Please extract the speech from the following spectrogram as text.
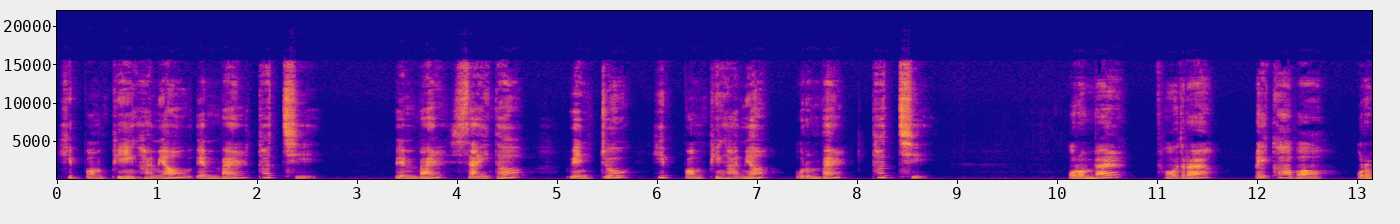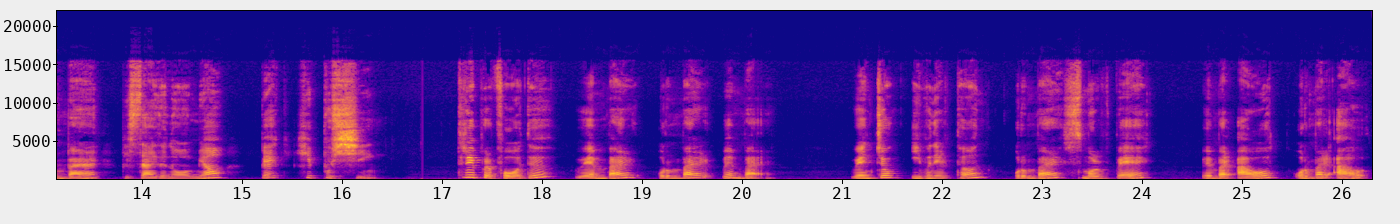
힙 범핑 하며 왼발 터치. 왼발 사이더. 왼쪽 힙 범핑 하며 오른발 터치. 오른발 포드라 리커버. 오른발 비사이드 놓으며 백 힙 푸싱. 트리플 포워드. 왼발 오른발 왼발. 왼쪽 2분의 1턴. 오른발 스몰 백. 왼발 아웃 오른발 아웃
